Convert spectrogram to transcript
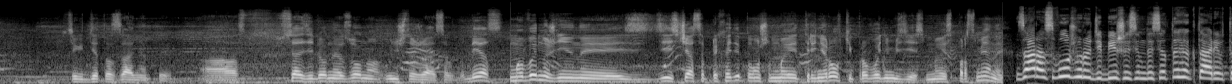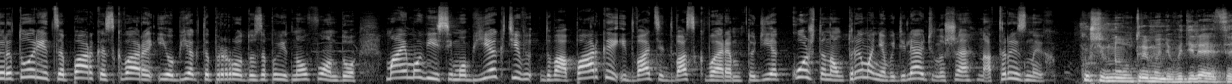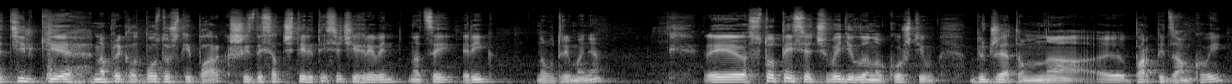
всі где-то заняты А вся зеленая зона уничтожается. Лес. Мы вынуждены здесь часто приходить, потому что мы тренировки проводим здесь. Мы спортсмены. Зараз в Ужгороді більше 70 гектарів території – це парки, сквери і об'єкти природно-заповітного фонду. Маємо 8 об'єктів, 2 парки і 22 сквери. Тоді як кошти на утримання виділяють лише на три з них. Коштів на утримання виділяється тільки, наприклад, Боздорський парк 64 тисячі гривень на цей рік на утримання. Е, 100 тисяч виділено коштів бюджетом на е, парк Підзамковий.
